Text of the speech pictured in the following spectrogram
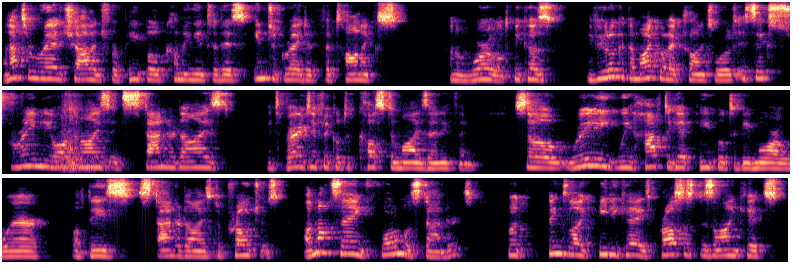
And that's a real challenge for people coming into this integrated photonics kind of world. Because if you look at the microelectronics world, it's extremely organized, it's standardized, it's very difficult to customize anything. So, really, we have to get people to be more aware of these standardized approaches. I'm not saying formal standards, but things like PDKs, process design kits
